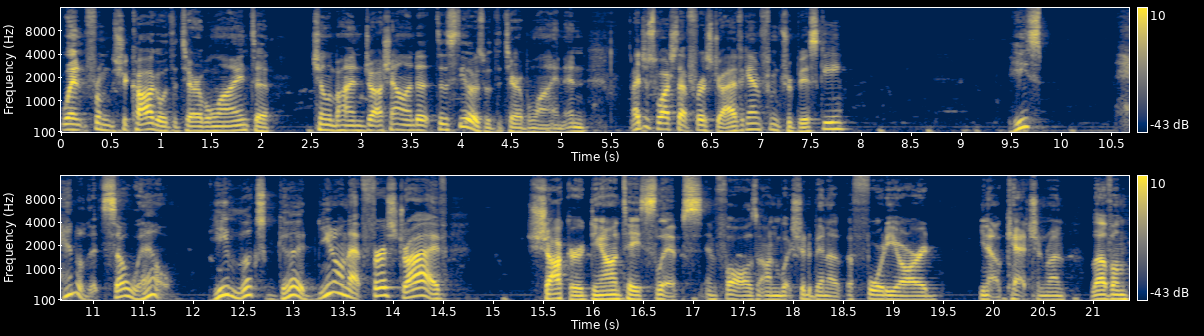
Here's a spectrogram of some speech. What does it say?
went from Chicago with a terrible line to chilling behind Josh Allen to, to the Steelers with the terrible line. And I just watched that first drive again from Trubisky. He's handled it so well. He looks good. You know, on that first drive, shocker, Diontae slips and falls on what should have been a, a 40 yard, you know, catch and run. Love him.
